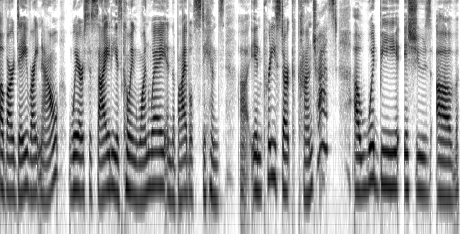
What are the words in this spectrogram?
of our day right now where society is going one way and the Bible stands uh, in pretty stark contrast uh, would be issues of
